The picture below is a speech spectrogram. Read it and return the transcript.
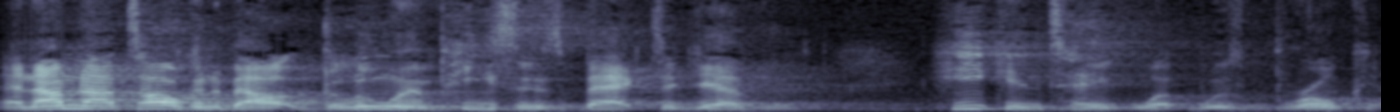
And I'm not talking about gluing pieces back together. He can take what was broken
